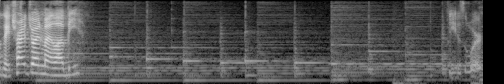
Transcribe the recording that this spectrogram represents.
Okay, try to join my lobby. Please work.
